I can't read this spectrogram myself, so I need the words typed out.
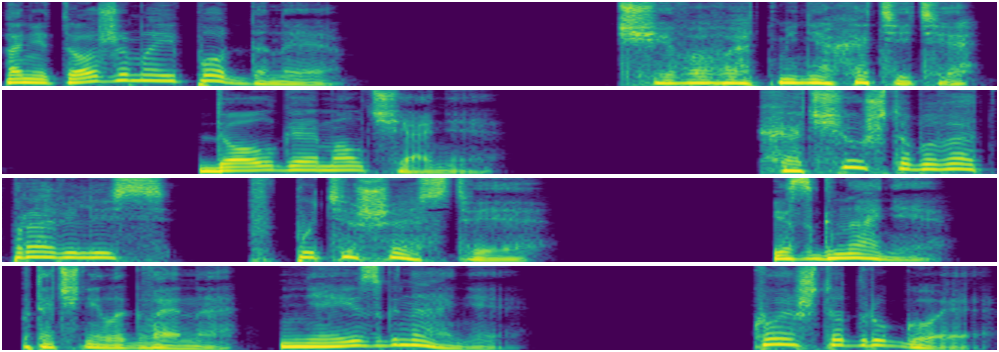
они тоже мои подданные. Чего вы от меня хотите? Долгое молчание. Хочу, чтобы вы отправились в путешествие. Изгнание, уточнила Гвена. Не изгнание. Кое-что другое.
